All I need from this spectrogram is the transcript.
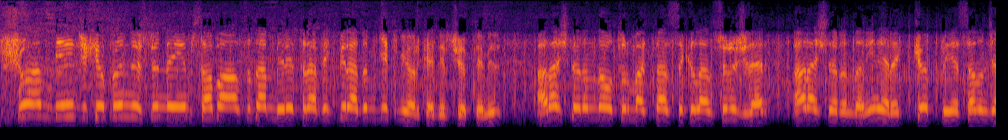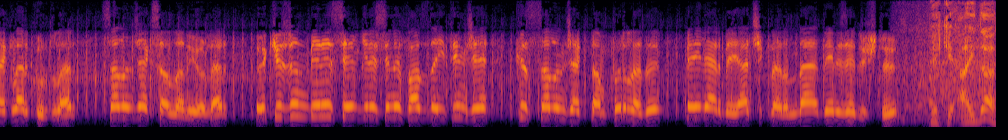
Şu an birinci köprünün üstündeyim. Sabah 6'dan beri trafik bir adım gitmiyor Kadir Çöptemir. Araçlarında oturmaktan sıkılan sürücüler araçlarından inerek köprüye salıncaklar kurdular. Salıncak sallanıyorlar. Öküzün biri sevgilisini fazla itince kız salıncaktan fırladı. Beylerbeyi açıklarında denize düştü. Peki Aydar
